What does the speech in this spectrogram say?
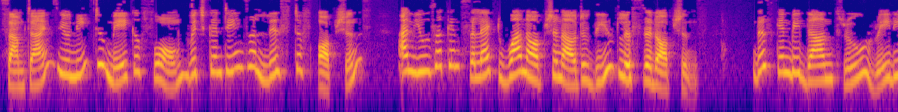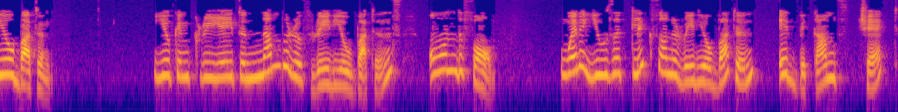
Sometimes you need to make a form which contains a list of options and user can select one option out of these listed options. This can be done through radio button. You can create a number of radio buttons on the form. When a user clicks on a radio button, it becomes checked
